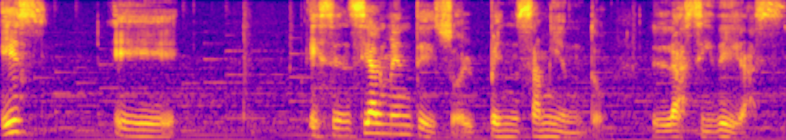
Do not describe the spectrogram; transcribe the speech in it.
es eh, esencialmente eso, el pensamiento, las ideas.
